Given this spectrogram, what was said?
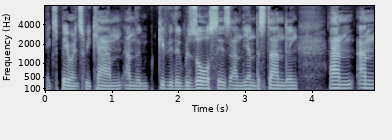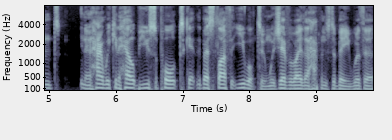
experience we can and then give you the resources and the understanding and and you know how we can help you support to get the best life that you want to in whichever way that happens to be whether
